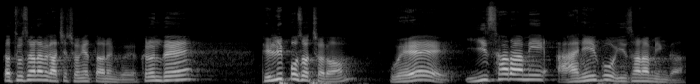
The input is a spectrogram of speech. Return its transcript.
그러니까 두 사람이 같이 정했다는 거예요. 그런데 빌립보서처럼 왜 이 사람이 아니고 이 사람인가?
